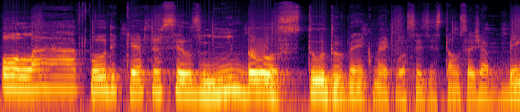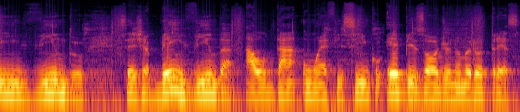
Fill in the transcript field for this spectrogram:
Olá, podcasters, seus lindos! Tudo bem? Como é que vocês estão? Seja bem-vindo, seja bem-vinda ao Da 1F5, episódio número 3.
